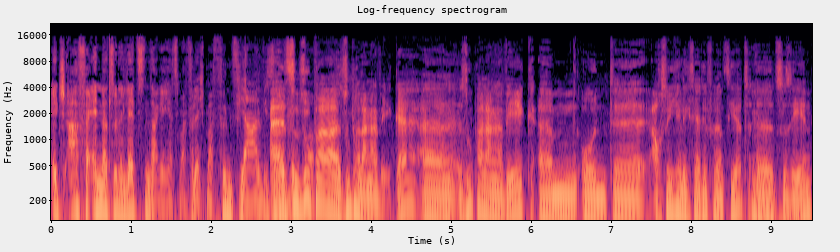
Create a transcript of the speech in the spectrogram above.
HR verändert, so in den letzten, sage ich jetzt mal, vielleicht mal fünf Jahren? Wie ist also ein super, super langer Weg, gell? Äh, super langer Weg ähm, und äh, auch sicherlich sehr differenziert äh, mhm. zu sehen.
